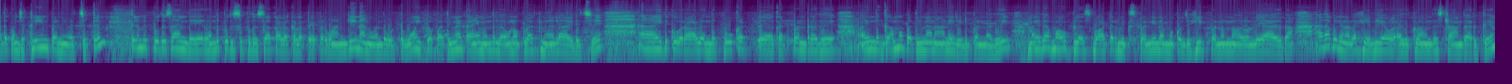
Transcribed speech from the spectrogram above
அதை கொஞ்சம் க்ளீன் பண்ணி வச்சுட்டு திரும்பி புதுசாக இந்த இயர் வந்து புதுசு புதுசாக கலர் கலர் பேப்பர் வாங்கி நாங்கள் வந்து ஒட்டுவோம். இப்போ பார்த்திங்கன்னா டைம் வந்து லெவன் ஓ கிளாக் மேலே ஆயிடுச்சு. இதுக்கு ஒரு ஆள் வந்து பூ கட் கட் பண்ணுறது இந்த கம்மு பார்த்திங்கன்னா நானே ரெடி பண்ணது. மைதா மாவு ப்ளஸ் வாட்டர் மிக்ஸ் பண்ணி நம்ம கொஞ்சம் ஹீட் பண்ணோம்னு வரும் இல்லையா? அதுதான். அதான் கொஞ்சம் நல்லா ஹெவியாக அதுக்கெலாம் வந்து ஸ்ட்ராங்காக இருக்குது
